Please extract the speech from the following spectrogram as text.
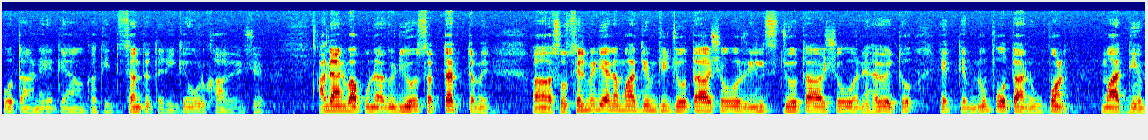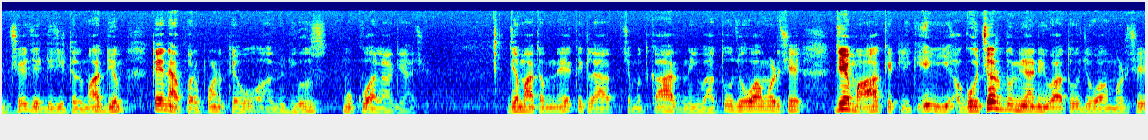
પોતાને ત્યાં કથિત સંત તરીકે ઓળખાવે છે. આ દાનબાપુના વીડિયો સતત તમે સોશિયલ મીડિયાના માધ્યમથી જોતા હશો, રીલ્સ જોતા હશો અને હવે તો એક તેમનું પોતાનું પણ માધ્યમ છે, જે ડિજિટલ માધ્યમ, તેના પર પણ તેઓ આ વિડીયોઝ મૂકવા લાગ્યા છે. જેમાં તમને કેટલાક ચમત્કારની વાતો જોવા મળશે, જેમાં કેટલીક એવી અગોચર દુનિયાની વાતો જોવા મળશે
